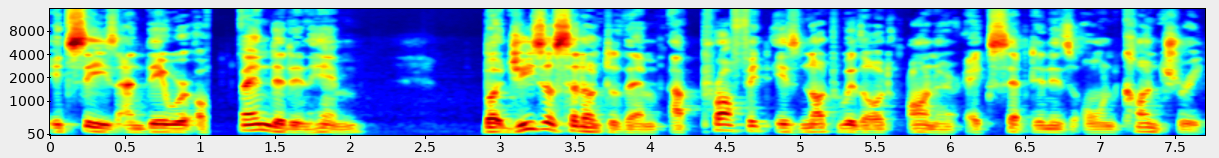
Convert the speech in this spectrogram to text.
It says, And they were offended in him. But Jesus said unto them, A prophet is not without honor except in his own country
